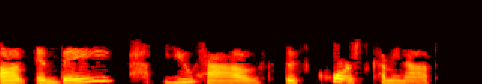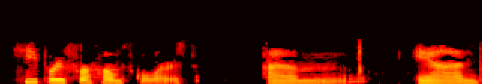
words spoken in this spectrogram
Um, and they, you have this course coming up, Hebrew for homeschoolers. Um, and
